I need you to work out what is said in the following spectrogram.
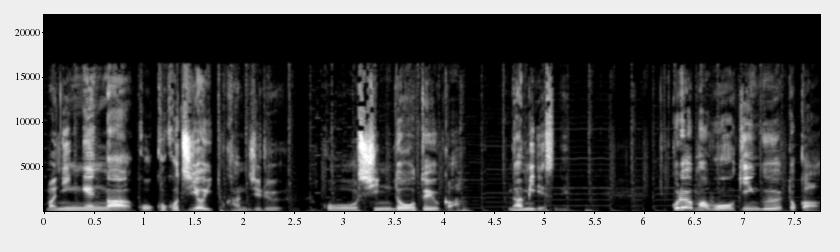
まあ、人間がこう心地よいと感じるこう振動というか波ですね。これはまあウォーキングとか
